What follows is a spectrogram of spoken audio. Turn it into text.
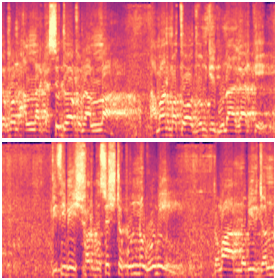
তখন আল্লাহর কাছে দোয়া করবেন, আল্লাহ, আমার মতো অধমকে গুণাগারকে পৃথিবীর সর্বশ্রেষ্ঠ পুণ্যভূমি। তোমার নবীর জন্ম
